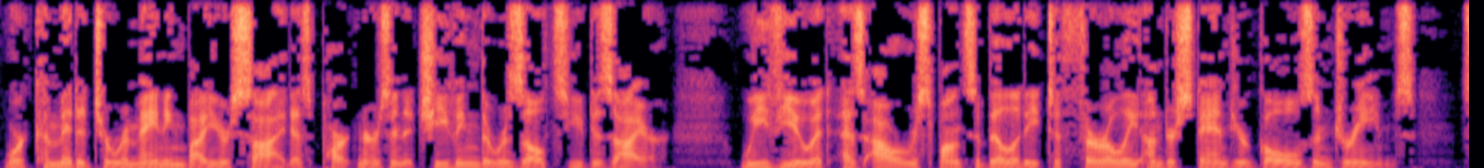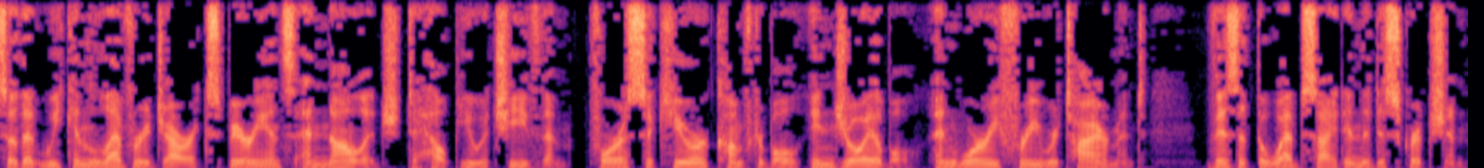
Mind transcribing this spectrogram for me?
We're committed to remaining by your side as partners in achieving the results you desire we view it as our responsibility to thoroughly understand your goals and dreams so that we can leverage our experience and knowledge to help you achieve them. For a secure, comfortable, enjoyable, and worry free retirement, visit the website in the description.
